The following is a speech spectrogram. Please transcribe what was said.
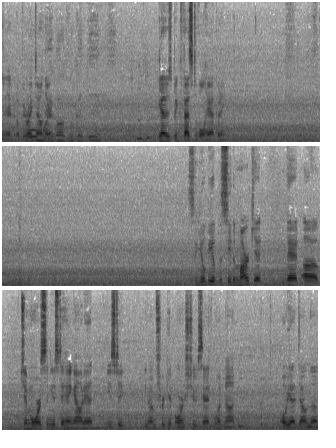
and it'll be right oh down my there. God! Look at this. Yeah, there's a big festival happening. So you'll be able to see the market that uh, Jim Morrison used to hang out at. He used to, you know, I'm sure get orange juice at and whatnot. Oh yeah, down the,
